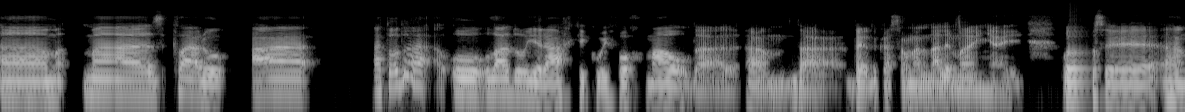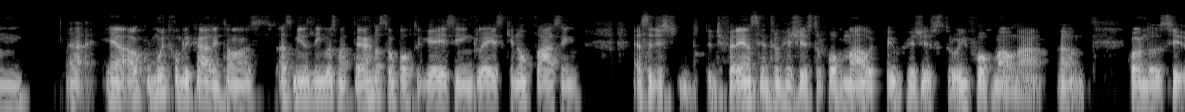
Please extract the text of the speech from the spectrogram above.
Um, mas, claro, a, a todo o, o, lado hierárquico e formal da, um, da, da, educação na, na, Alemanha. E você um, é algo muito complicado. Então, as, as, minhas línguas maternas são português e inglês, que não fazem essa diferença entre um registro formal e um registro informal na, um, quando se,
